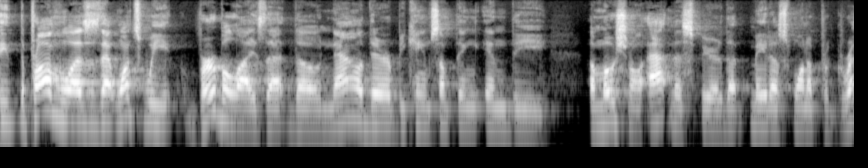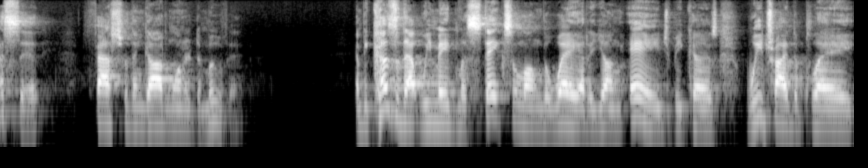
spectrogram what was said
See, the problem was is that once we verbalized that, though, now there became something in the emotional atmosphere that made us want to progress it faster than God wanted to move it. And because of that, we made mistakes along the way at a young age because we tried to play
